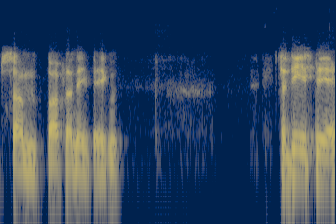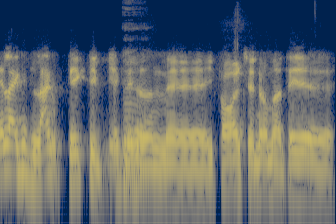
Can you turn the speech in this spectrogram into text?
som boblerne i bækken. Så det, det er heller ikke et langt digt i virkeligheden mm. øh, i forhold til nummeret. Det,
